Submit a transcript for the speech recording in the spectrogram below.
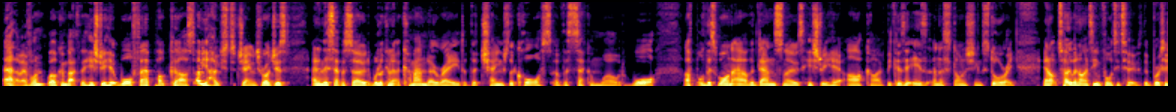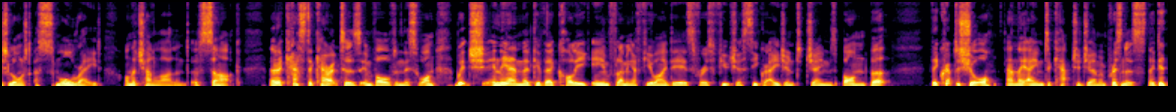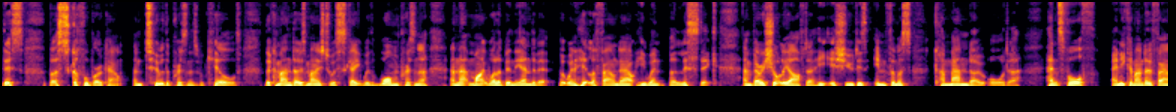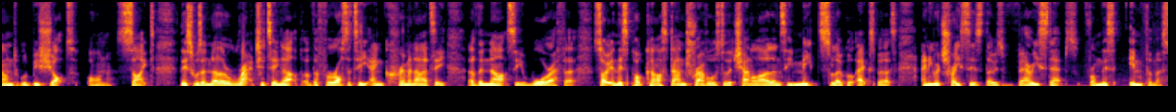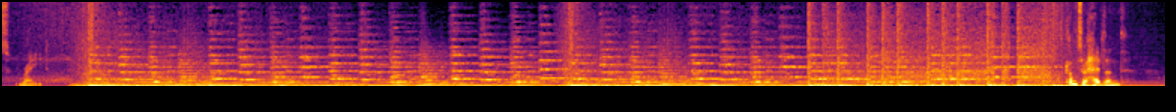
Hello, everyone. Welcome back to the History Hit Warfare podcast. I'm your host, James Rogers, and in this episode, we're looking at a commando raid that changed the course of the Second World War. I've pulled this one out of the Dan Snow's History Hit archive because it is an astonishing story. In October 1942, the British launched a small raid on the Channel Island of Sark. There are a cast of characters involved in this one, which in the end they'd give their colleague Ian Fleming a few ideas for his future secret agent James Bond, but they crept ashore and they aimed to capture German prisoners. They did this, but a scuffle broke out and two of the prisoners were killed. The commandos managed to escape with one prisoner, and that might well have been the end of it. But when Hitler found out, he went ballistic, and very shortly after, he issued his infamous commando order. Henceforth, any commando found would be shot on sight. This was another ratcheting up of the ferocity and criminality of the Nazi war effort. So, in this podcast, Dan travels to the Channel Islands, he meets local experts, and he retraces those very steps from this infamous raid. Come to a headland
